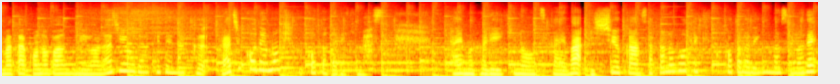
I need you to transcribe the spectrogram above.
またこの番組はラジオだけでなくラジコでも聞くことができます。タイムフリー機能を使えば1週間遡って聞くことができますので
